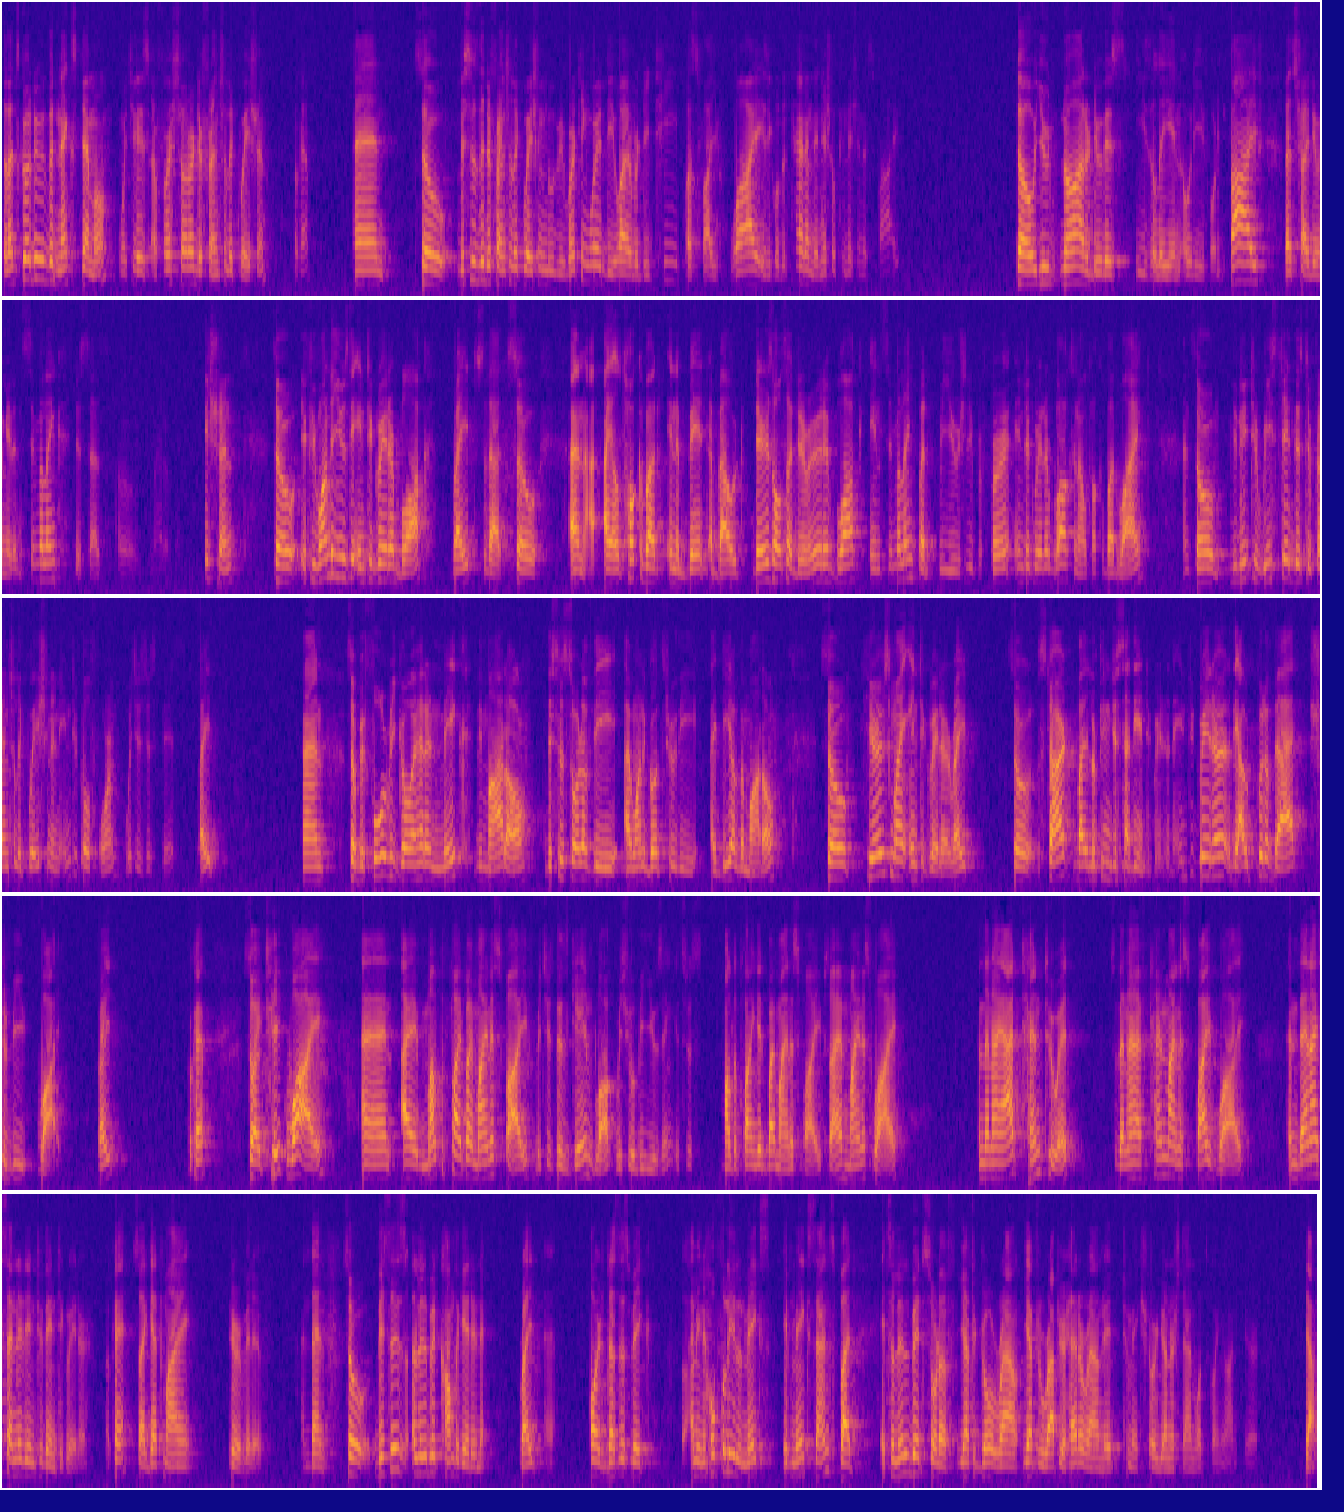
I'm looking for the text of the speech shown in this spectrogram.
So let's go to the next demo, which is a first order differential equation, okay? And so this is the differential equation we'll be working with, dy over dt plus 5y is equal to 10, and the initial condition is 5. So you know how to do this easily in ODE 45. Let's try doing it in Simulink, just as a matter of. So if you want to use the integrator block, right, so that, so, and I, will talk about in a bit about, there is also a derivative block in Simulink, but we usually prefer integrator blocks, and I'll talk about why. And so you need to restate this differential equation in integral form, which is just this, right? And so before we go ahead and make the model, this is sort of the, I want to go through the idea of the model. So here's my integrator, right? So start by looking just at the integrator. The integrator, the output of that should be y, right? Okay? So I take y and I multiply by minus 5, which is this gain block, which we'll be using. It's just multiplying it by minus 5. So I have minus y. And then I add 10 to it. So then I have 10 minus 5y. And then I send it into the integrator. Okay? So I get my derivative. And then, so this is a little bit complicated, right? Or does this make, I mean, hopefully it makes, it makes sense, but it's a little bit sort of, you have to go around, you have to wrap your head around it to make sure you understand what's going on here. Yeah.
